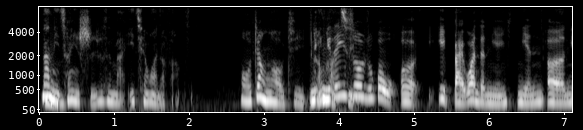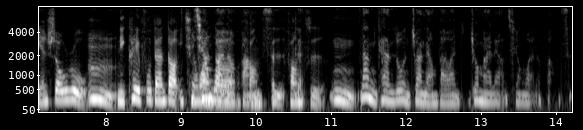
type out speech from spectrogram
那你乘以十就是买一千万的房子。哦，这样很好记。你你的意思说，如果呃一百万的年年呃年收入，嗯，你可以负担到一千万的房子房子，嗯，那你看，如果你赚两百万，你就买两千万的房子。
